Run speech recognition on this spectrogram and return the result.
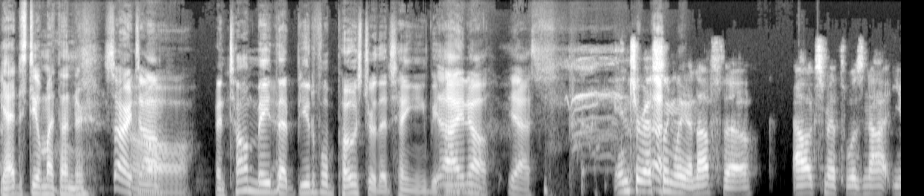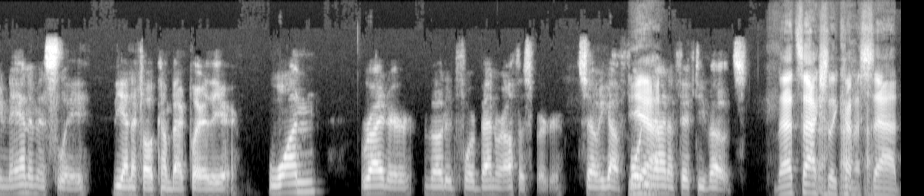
You had to steal my thunder. Sorry, Tom. Oh, and Tom made that beautiful poster that's hanging behind. I him. know. Yes. Interestingly enough, though, Alex Smith was not unanimously the NFL Comeback Player of the Year. One writer voted for Ben Roethlisberger, so he got 49 of 50 votes. That's actually kind of sad.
